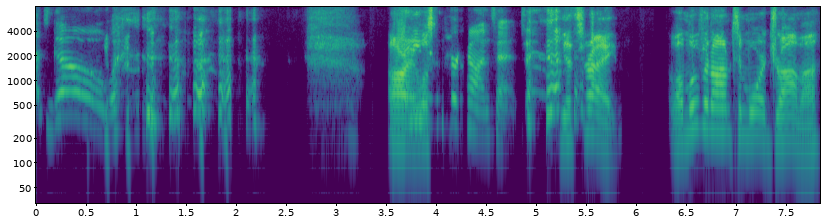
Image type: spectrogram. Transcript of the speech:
Let's go. All right, well, for content. that's right. Well, moving on to more drama,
